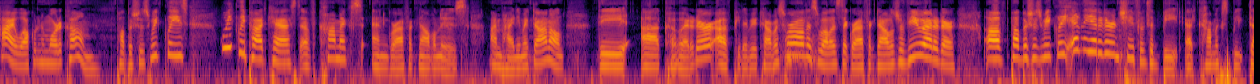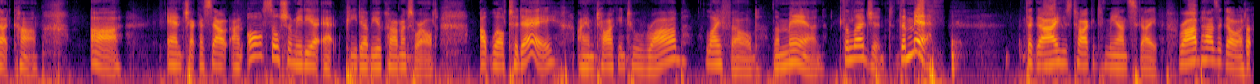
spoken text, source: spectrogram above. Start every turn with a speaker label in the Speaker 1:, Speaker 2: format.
Speaker 1: Hi, welcome to More to Come, Publishers Weekly's weekly podcast of comics and graphic novel news. I'm Heidi McDonald, the uh, co-editor of PW Comics World, as well as the graphic novels review editor of Publishers Weekly and the editor-in-chief of The Beat at comicsbeat.com. Uh, and check us out on all social media at PW Comics World. Uh, well, today I am talking to Rob Liefeld, the man, the legend, the myth, the guy who's talking to me on Skype. Rob, how's it going?
Speaker 2: Uh,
